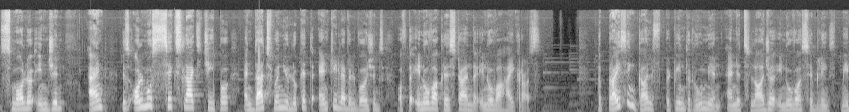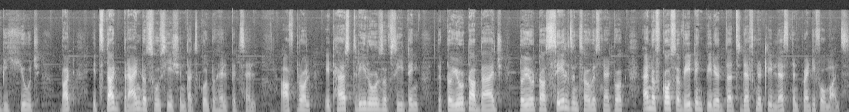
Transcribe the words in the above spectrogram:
smaller engine and is almost 6 lakhs cheaper and that's when you look at the entry level versions of the Innova Crysta and the Innova Hycross. The pricing gulf between the Rumion and its larger Innova siblings may be huge, but it's that brand association that's going to help it sell. After all, it has three rows of seating, the Toyota badge, Toyota sales and service network, and of course a waiting period that's definitely less than 24 months.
